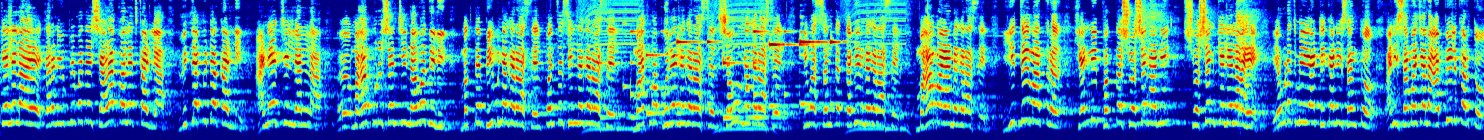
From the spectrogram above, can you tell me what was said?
केलेलं आहे. कारण युपीमध्ये शाळा कॉलेज काढल्या विद्यापीठं काढली अनेक जिल्ह्यांना महापुरुषांची नावं दिली. मग ते भीमनगर असेल पंचशील नगर असेल महात्मा फुले नगर असेल शाहू नगर असेल किंवा संत कबीर नगर असेल महामाया नगर असेल इथे मात्र ह्यांनी फक्त शोषण आणि शोषण केलेलं आहे. एवढंच मी या ठिकाणी सांगतो आणि समाजाला अपील करतो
